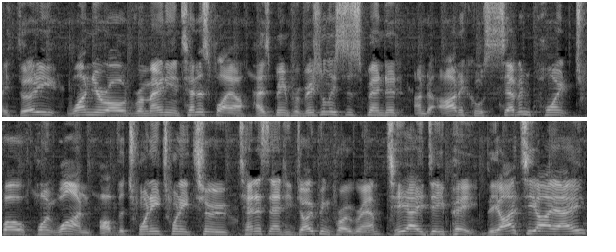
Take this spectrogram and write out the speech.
a 31 year old Romanian tennis player, has been provisionally suspended under Article 7.12.1 of the 2022 Tennis Anti Doping Program, TADP. The ITIA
